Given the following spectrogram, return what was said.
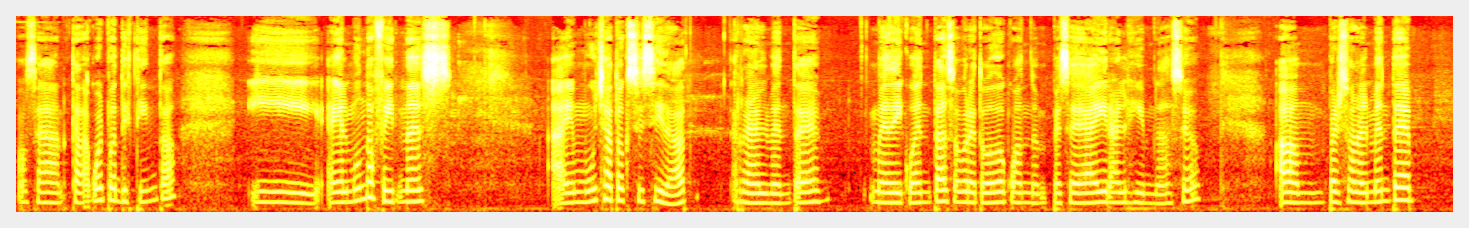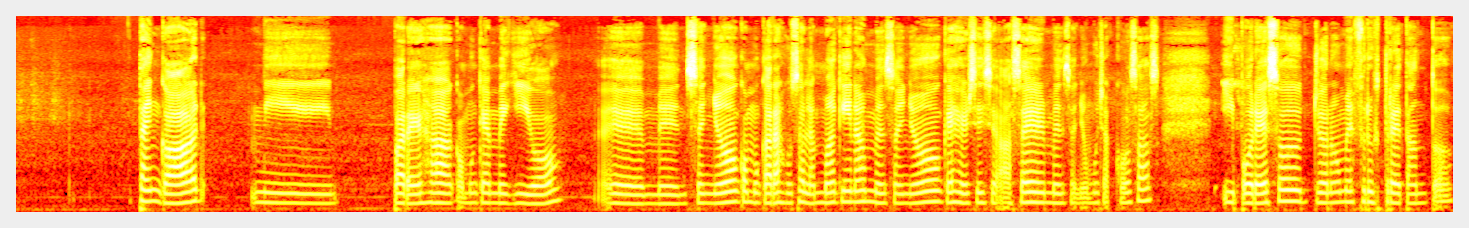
O sea, cada cuerpo es distinto. Y en el mundo fitness hay mucha toxicidad. Realmente me di cuenta sobre todo cuando empecé a ir al gimnasio. Um, personalmente, thank God, mi pareja como que me guió, eh, me enseñó cómo caras usar las máquinas, me enseñó qué ejercicio hacer, me enseñó muchas cosas. Y por eso yo no me frustré tanto,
